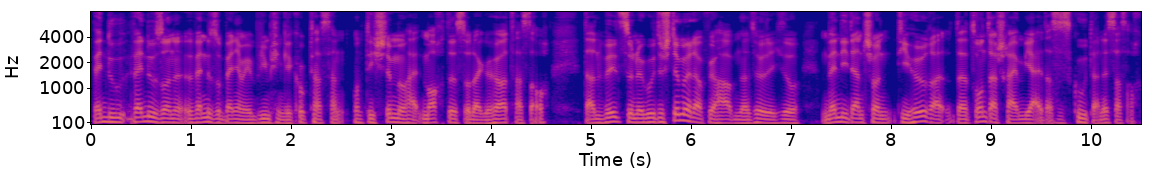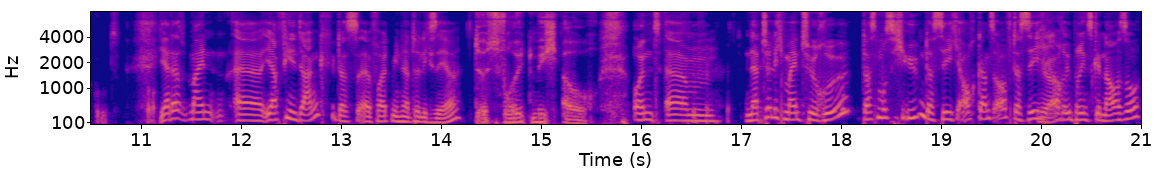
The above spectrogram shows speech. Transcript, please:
wenn du, wenn du so eine, wenn du so Benjamin Blümchen geguckt hast dann, und die Stimme halt mochtest oder gehört hast auch, dann willst du eine gute Stimme dafür haben, natürlich so. Und wenn die dann schon die Hörer darunter schreiben, ja, das ist gut, dann ist das auch gut. So. Ja, das mein, äh, ja, vielen Dank. Das äh, freut mich natürlich sehr. Das freut mich auch. Und ähm, natürlich mein Terreux, das muss ich üben, das sehe ich auch ganz oft. Das sehe ich Ja. auch übrigens genauso.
